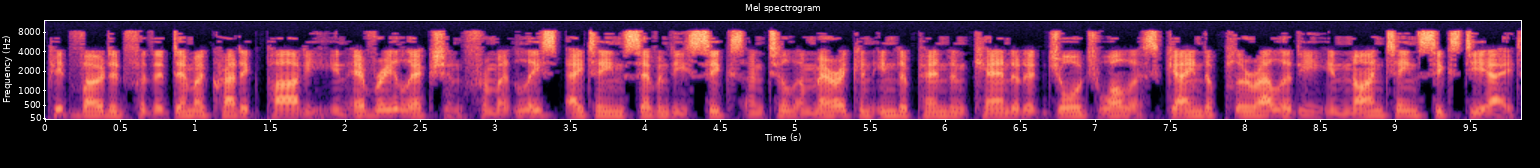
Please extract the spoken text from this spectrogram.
Pitt voted for the Democratic Party in every election from at least 1876 until American independent candidate George Wallace gained a plurality in 1968.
